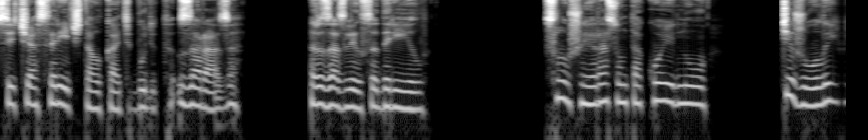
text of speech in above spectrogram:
Сейчас речь толкать будет, зараза», — разозлился Дариил. «Слушай, раз он такой, ну, тяжелый,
